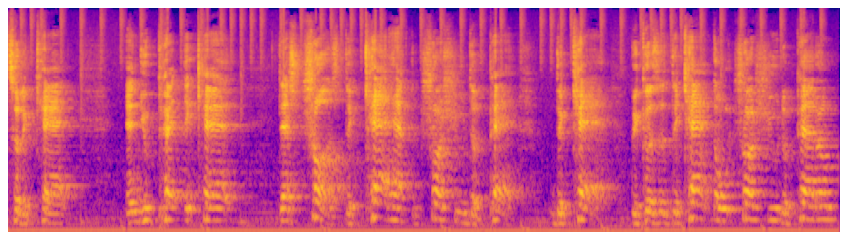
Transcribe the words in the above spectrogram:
to the cat, and you pet the cat, that's trust. The cat have to trust you to pet the cat. Because if the cat don't trust you to pet him,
